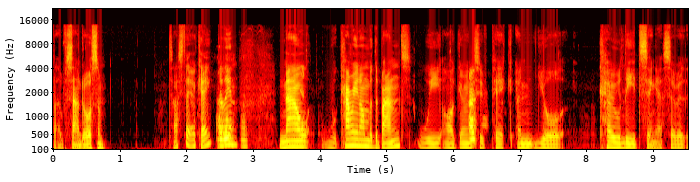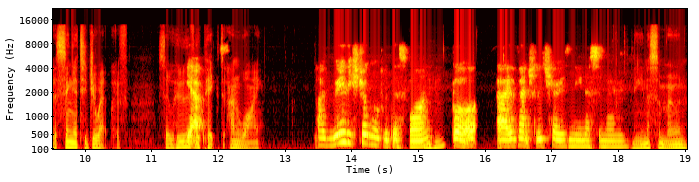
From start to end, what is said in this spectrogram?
That would sound awesome. Fantastic. Okay, brilliant. Now, carrying on with the band, we are going to pick an, your co-lead singer, so a, a singer to duet with. So who have Yeah. you picked and why? I really struggled with this one, Mhm. but I eventually chose Nina Simone. Nina Simone.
